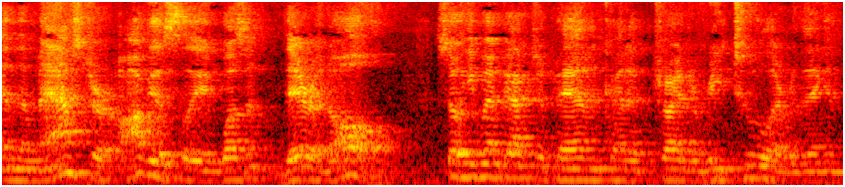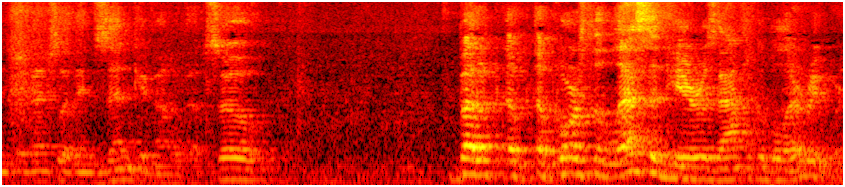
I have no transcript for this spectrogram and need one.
and the master obviously wasn't there at all, so he went back to Japan and kind of tried to retool everything, and eventually I think Zen came out of that. So, but of, of course, the lesson here is applicable everywhere.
